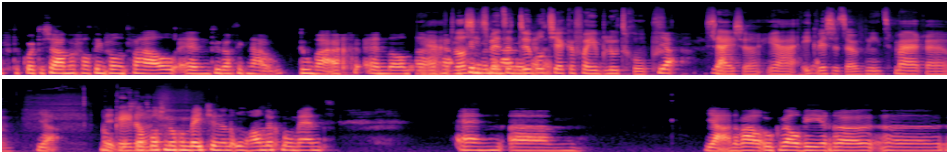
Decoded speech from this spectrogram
of de korte samenvatting van het verhaal. En toen dacht ik, nou, doe maar. En dan, uh, ja, het was iets met het dubbelchecken van je bloedgroep, ja. zei ze. Ja, ik wist het ook niet. Maar ja, nee, dus dat was nog een beetje een onhandig moment. En... Um, ja, er waren ook wel weer uh,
